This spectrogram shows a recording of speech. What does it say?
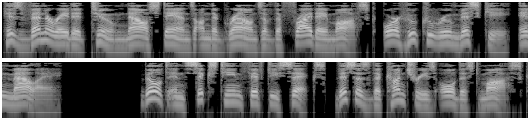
His venerated tomb now stands on the grounds of the Friday Mosque, or Hukuru Miski, in Malé. Built in 1656, this is the country's oldest mosque.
